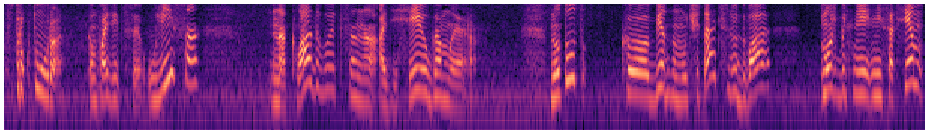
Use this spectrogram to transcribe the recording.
структура композиции Улиса накладывается на Одиссею Гомера. Но тут к бедному читателю два, может быть, не, не совсем,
